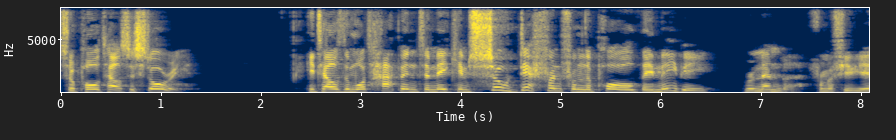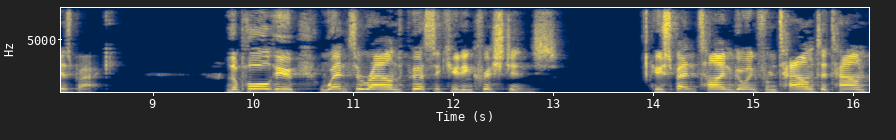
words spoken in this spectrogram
So Paul tells his story. He tells them what happened to make him so different from the Paul they maybe remember from a few years back. The Paul who went around persecuting Christians, who spent time going from town to town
